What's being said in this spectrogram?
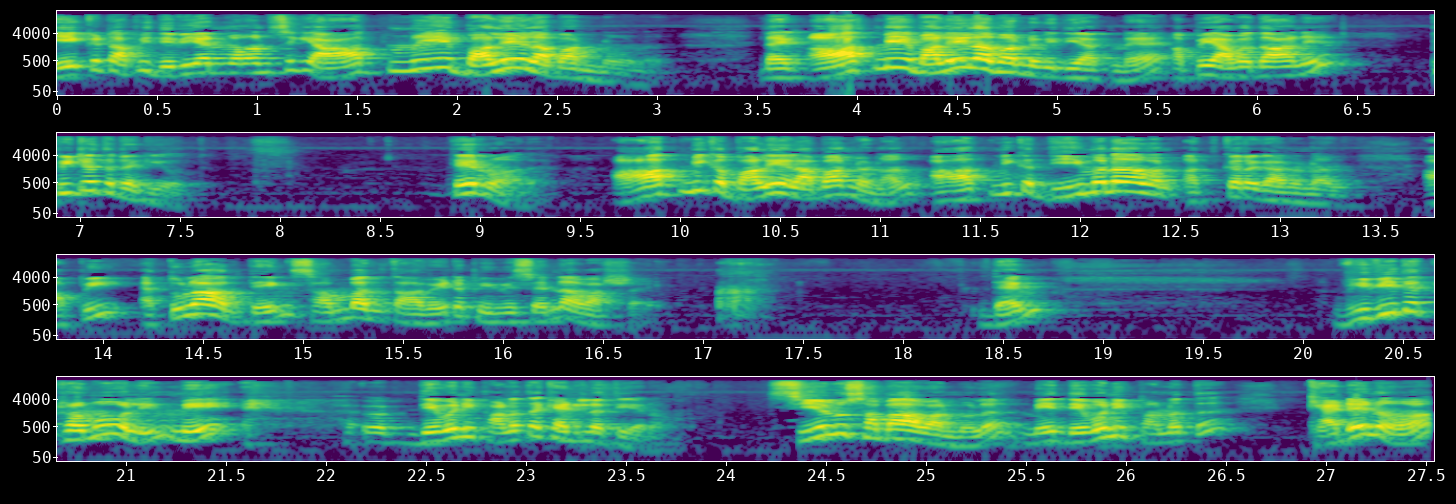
ඒකට අපි දෙවියන් වහන්සේගේ ආත්මයේ බලය ලබන්න ඕන. දැන් ආත්මයේ බලය ලබන්න විදියක් නැහැ. අපේ අවධානය පිටතට ගියොත්. තේරුණාද? ආත්මික බලය ලබන්න නම් ආත්මික දීමනාවන් අත්කර ගන්න නම් අපි ඇතුළාන්තයෙන් සම්බන්ධතාවයට පිවිසෙන්න අවශ්‍යයි. දැන් විවිධ ක්‍රමවලින් මේ දෙවනි පනත කැඩිලා තියෙනවා. සියලු සභාවන් වල මේ දෙවනි පනත කැඩෙනවා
